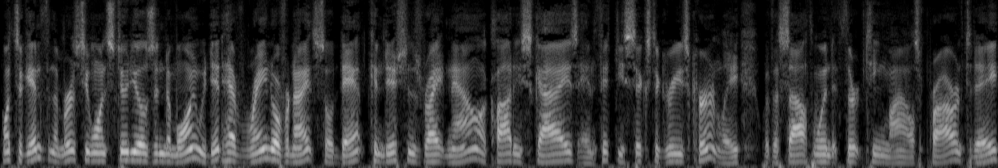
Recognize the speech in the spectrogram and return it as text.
Once again, from the Mercy One studios in Des Moines, we did have rain overnight, so damp conditions right now, cloudy skies and 56 degrees currently with a south wind at 13 miles per hour. And today,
